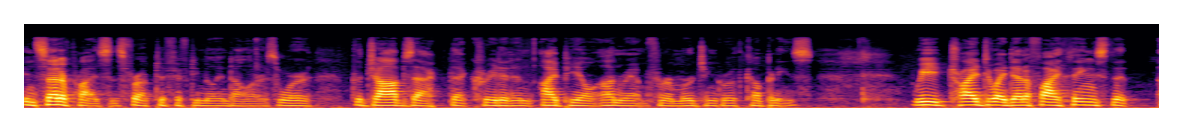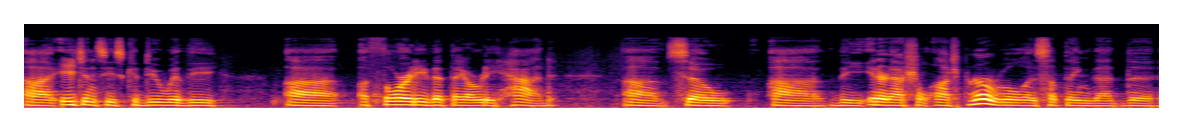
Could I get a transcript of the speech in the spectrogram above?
incentive prizes for up to $50 million, or the Jobs Act that created an IPO on-ramp for emerging growth companies. We tried to identify things that uh, agencies could do with the uh, authority that they already had. Uh, so uh, the international entrepreneur rule is something that the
